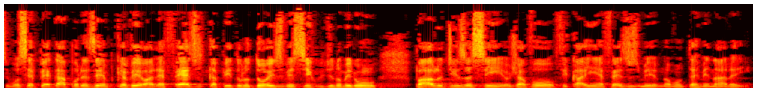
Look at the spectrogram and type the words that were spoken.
se você pegar, por exemplo, quer ver? Olha, Efésios capítulo 2, versículo de número 1, Paulo diz assim, eu já vou ficar aí em Efésios mesmo, nós vamos terminar aí.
